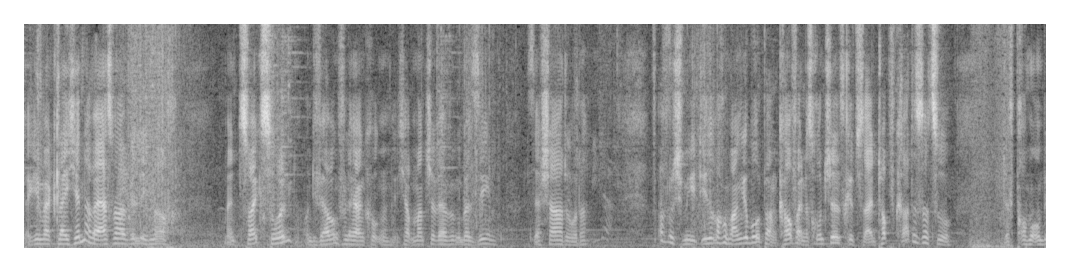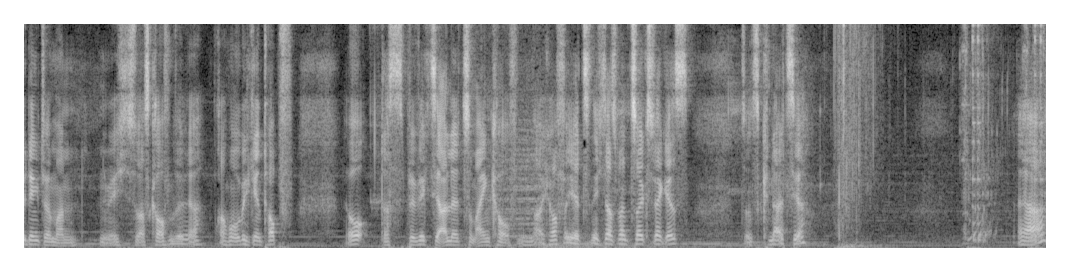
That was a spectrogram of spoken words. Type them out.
Da gehen wir gleich hin, aber erstmal will ich noch mein Zeugs holen und die Werbung vielleicht angucken. Ich habe manche Werbung übersehen. Sehr schade, oder? Waffenschmied. Diese Woche im Angebot. Beim Kauf eines Grundschilds gibt es einen Topf gratis dazu. Das braucht man unbedingt, wenn man nämlich sowas kaufen will, ja. Braucht man unbedingt einen Topf. Oh, das bewegt sie alle zum Einkaufen. Na, ich hoffe jetzt nicht, dass mein Zeugs weg ist. Sonst knallt's hier. Ja.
